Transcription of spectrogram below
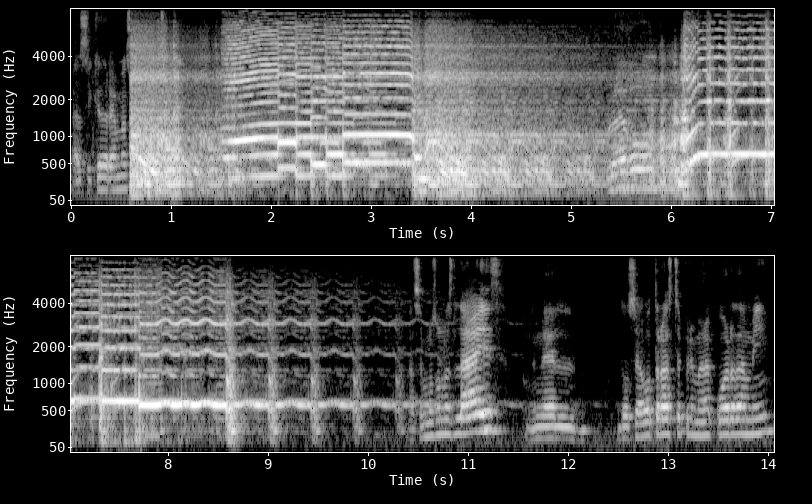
Así quedaremos con esto. Luego hacemos un slide en el doceavo traste, primera cuerda mi.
